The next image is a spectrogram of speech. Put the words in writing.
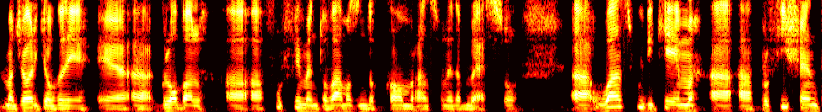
majority of the uh, uh, global fulfillment of Amazon.com runs on AWS. So once we became proficient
